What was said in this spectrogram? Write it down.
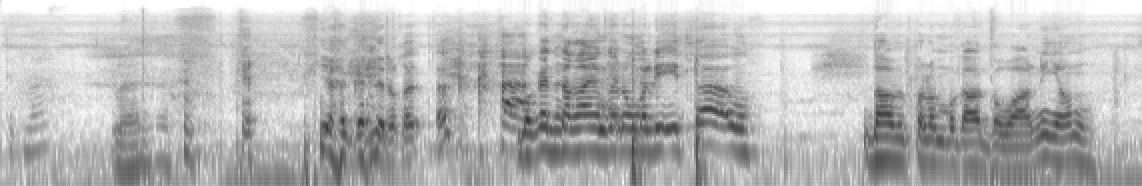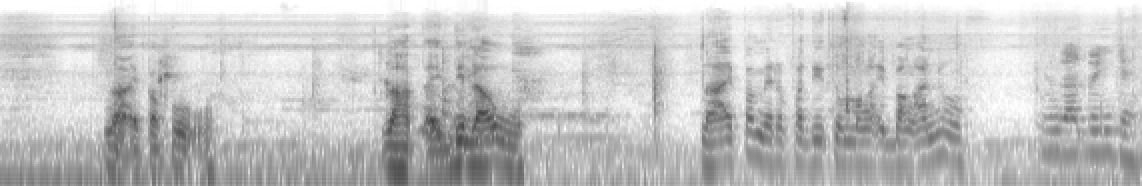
Diba? yeah, ganda ka. Ah, maganda nga yung ganong maliit na, oh. Ang Dami palang magagawa niyan. Naipa po, oh. Lahat ay dilaw. Naipa, meron pa dito mga ibang ano. Yung gagawin dyan.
